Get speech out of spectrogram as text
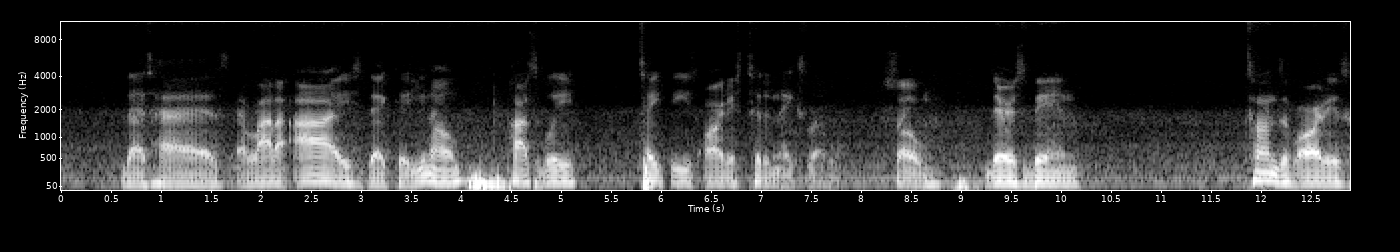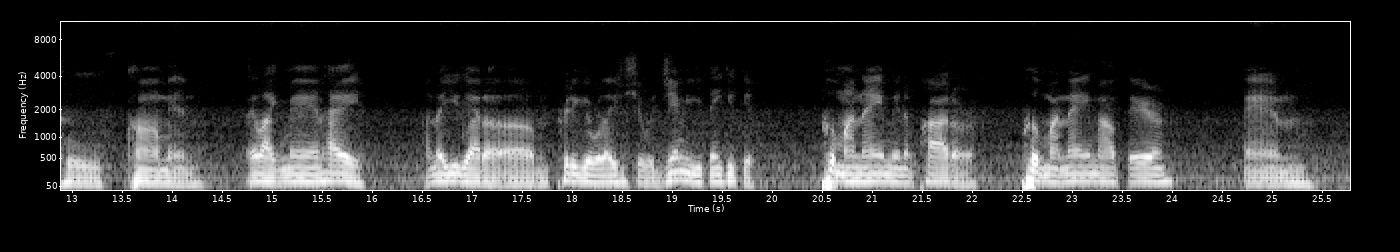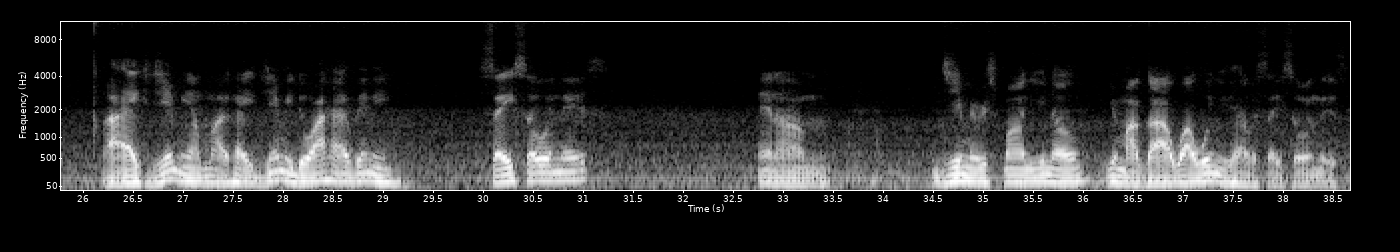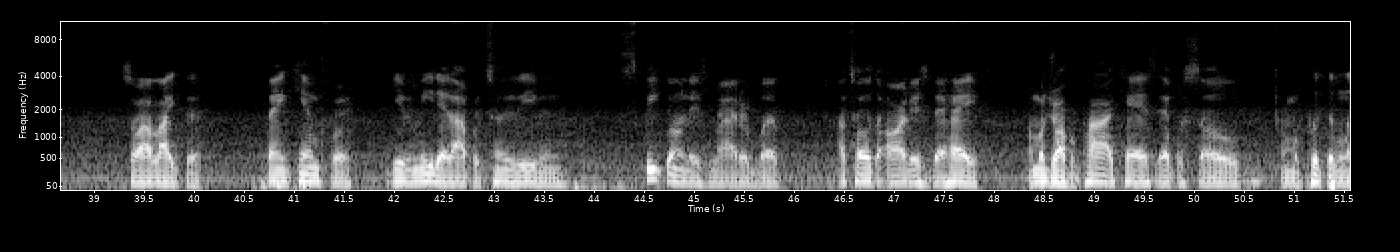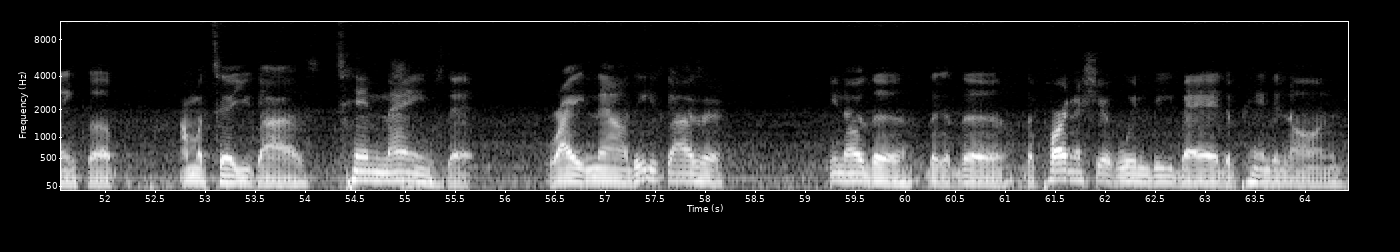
that has a lot of eyes that could, you know, possibly take these artists to the next level. So there's been tons of artists who've come and they're like, man, hey, I know you got a um, pretty good relationship with Jimmy. You think you could put my name in a pot or put my name out there? And I asked Jimmy, I'm like, hey, Jimmy, do I have any say so in this? And um, Jimmy responded, you know, you're my guy. Why wouldn't you have a say so in this? So I like to thank him for giving me that opportunity to even speak on this matter. But I told the artist that, hey, I'm gonna drop a podcast episode. I'm gonna put the link up. I'm gonna tell you guys 10 names that right now these guys are you know the the the the partnership wouldn't be bad depending on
